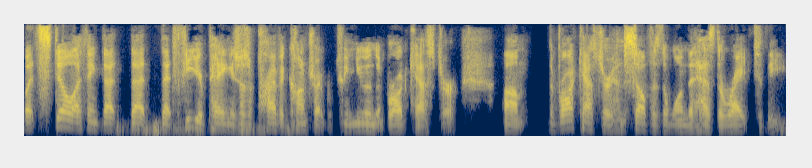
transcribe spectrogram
But still i think that that that fee you're paying is just a private contract between you and the broadcaster. Um, the broadcaster himself is the one that has the right to the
